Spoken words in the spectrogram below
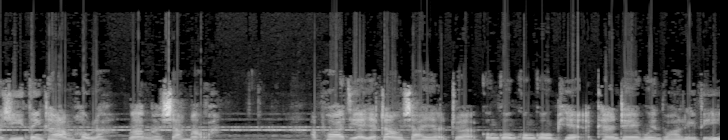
အကြီးသိမ်းထားတာမဟုတ်လားငါငါရှာမှပါအဖွားကြီးကရက်တောင်ရှာရန်အတွက်ကုန်းကုန်းကုန်းကုန်းဖြင့်အခန်းထဲဝင်သွားလေသည်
